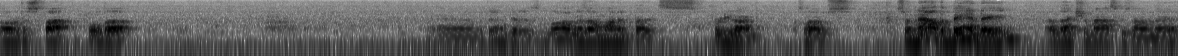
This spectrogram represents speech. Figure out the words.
over the spot pulled up. And it didn't get as long as I wanted, but it's pretty darn close. So now the band-aid of extra mask is on there.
